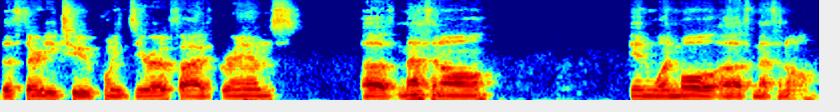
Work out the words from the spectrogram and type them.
the 32.05 grams of methanol in one mole of methanol.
